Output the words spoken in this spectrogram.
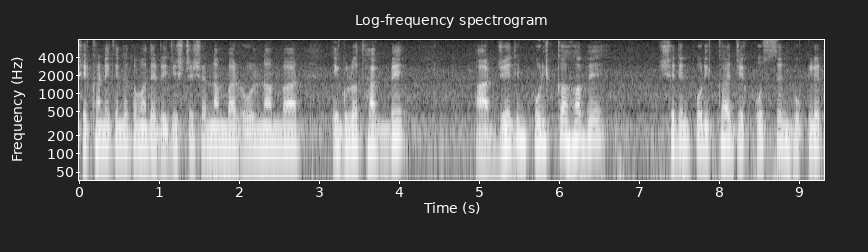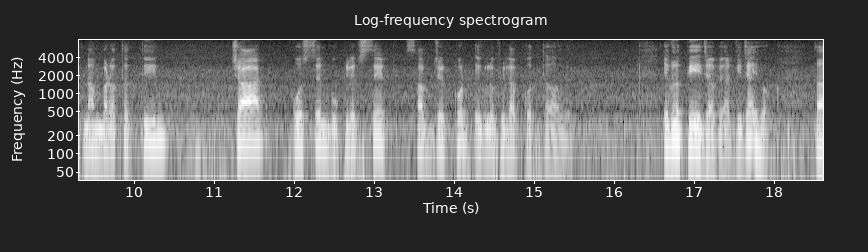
সেখানে কিন্তু তোমাদের রেজিস্ট্রেশন নাম্বার রোল নাম্বার এগুলো থাকবে। আর যেদিন পরীক্ষা হবে, সেদিন পরীক্ষার যে কোশ্চেন বুকলেট নাম্বার অর্থাৎ তিন, চার question booklet set subject code এগুলো ফিল আপ করতে হবে। এগুলো পেয়ে যাবে আর কি, যাই হোক। তা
